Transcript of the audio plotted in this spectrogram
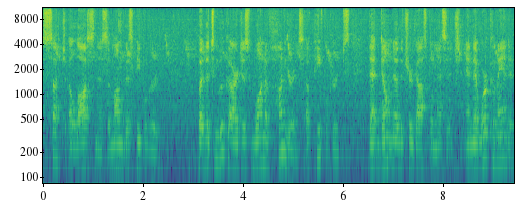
such a lostness among this people group. But the Tumbuka are just one of hundreds of people groups that don't know the true gospel message, and that we're commanded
